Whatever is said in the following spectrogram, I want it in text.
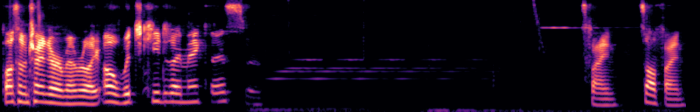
Plus, I'm trying to remember, like, oh, which key did I make this? Or... It's fine. It's all fine.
